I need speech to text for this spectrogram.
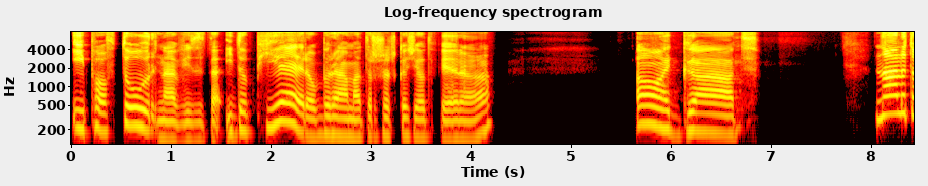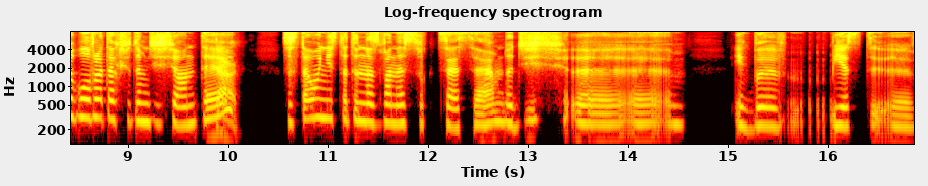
i powtórna wizyta i dopiero brama troszeczkę się otwiera. Oh my god. No ale to było w latach 70. Tak. Zostało niestety nazwane sukcesem. Do dziś yy, jakby jest yy,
